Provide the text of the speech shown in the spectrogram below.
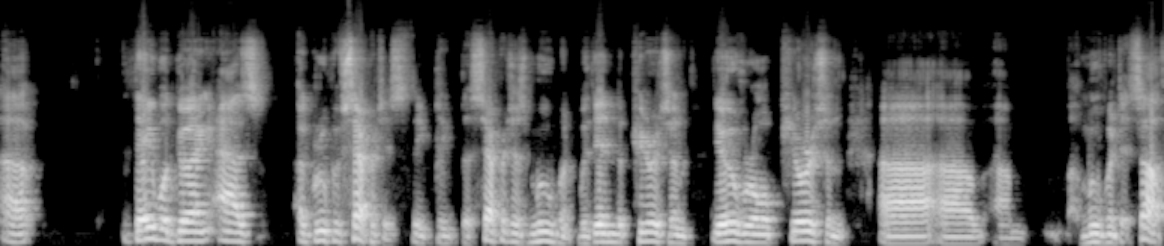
uh, they were going as a group of separatists, the, the, the, separatist movement within the Puritan, the overall Puritan uh, um, movement itself.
